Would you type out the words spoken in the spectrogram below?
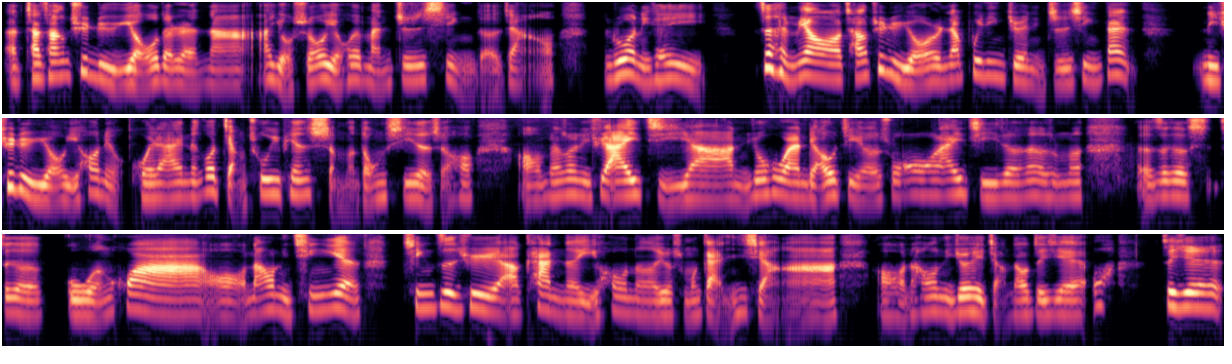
呃，常常去旅游的人呐，啊，有时候也会蛮知性的这样哦。如果你可以。这很妙哦，常去旅游，人家不一定觉得你知性，但你去旅游以后，你回来能够讲出一篇什么东西的时候，哦，比方说你去埃及呀、你就忽然了解了说，哦，埃及的那个什么，呃，这个这个古文化啊，哦，然后你亲验亲自去啊看了以后呢，有什么感想啊，哦，然后你就会讲到这些，哇，这些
